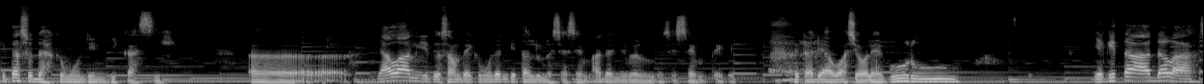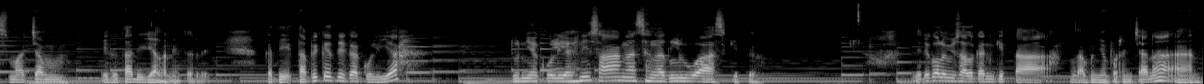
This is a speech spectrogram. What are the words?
Kita sudah kemudian dikasih uh, jalan gitu sampai kemudian kita lulus SMA dan juga lulus SMP gitu. Kita diawasi oleh guru. Ya kita adalah semacam itu tadi jalan itu tapi ketika kuliah dunia kuliah ini sangat-sangat luas gitu jadi kalau misalkan kita nggak punya perencanaan,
